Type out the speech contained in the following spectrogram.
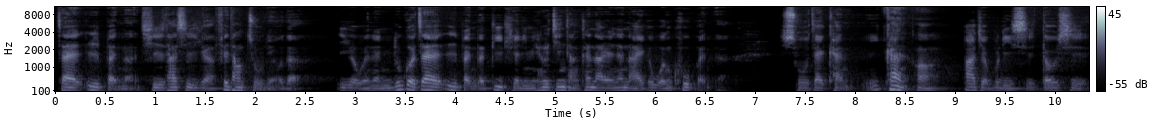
在日本呢，其实它是一个非常主流的一个文人。你如果在日本的地铁里面，会经常看到人家拿一个文库本的书在看，一看啊，八九不离十都是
